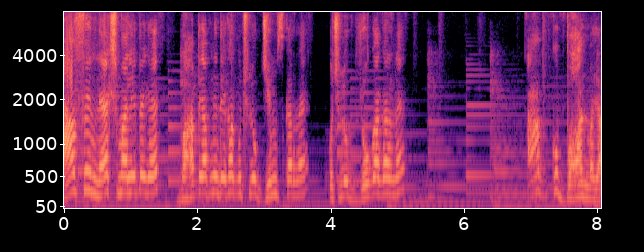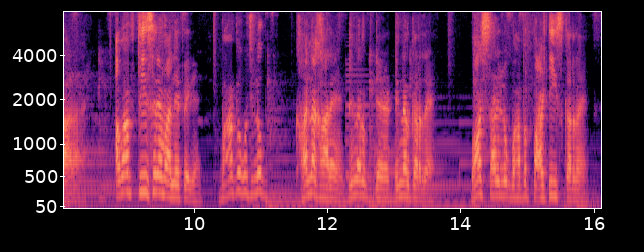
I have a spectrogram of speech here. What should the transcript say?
आप फिर नेक्स्ट माले पे गए, वहाँ पे आपने देखा कुछ लोग जिम्स कर रहे हैं, कुछ लोग योगा कर रहे हैं। आपको बहुत मज़ा आ रहा है। अब आप तीसरे माले पे गए, वहाँ पे कुछ लोग खाना खा रहे हैं डिनर डिनर कर रहे हैं। बहुत सारे लोग वहाँ पे पार्टीज़ कर रहे हैं।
